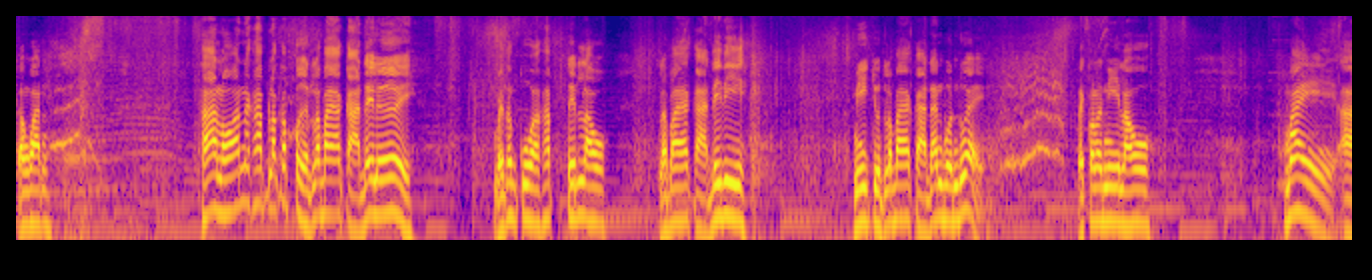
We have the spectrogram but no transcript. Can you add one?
กลางวัน ถ้าร้อนนะครับเราก็เปิดระบายอากาศได้เลย ไม่ต้องกลัวครับ เต็นท์เราระบายอากาศได้ดี มีจุดระบายอากาศด้านบนด้วยในกรณีเราไม่อ่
